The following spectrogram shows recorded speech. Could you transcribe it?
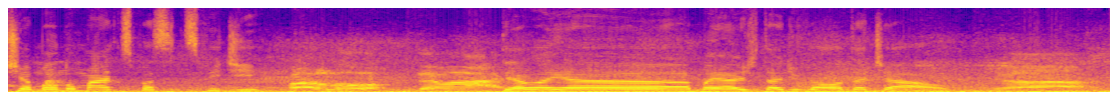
chamando o Marcos pra se despedir. Falou, até mais. Até amanhã. Amanhã a gente tá de volta. Tchau. Tchau.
